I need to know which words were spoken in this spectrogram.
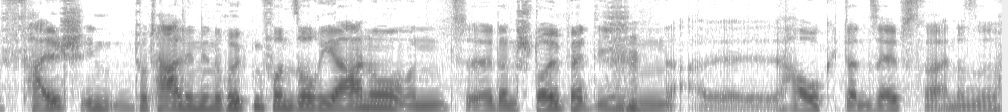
falsch, in, total in den Rücken von Soriano und äh, dann stolpert ihn äh, Haug dann selbst rein. Also.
